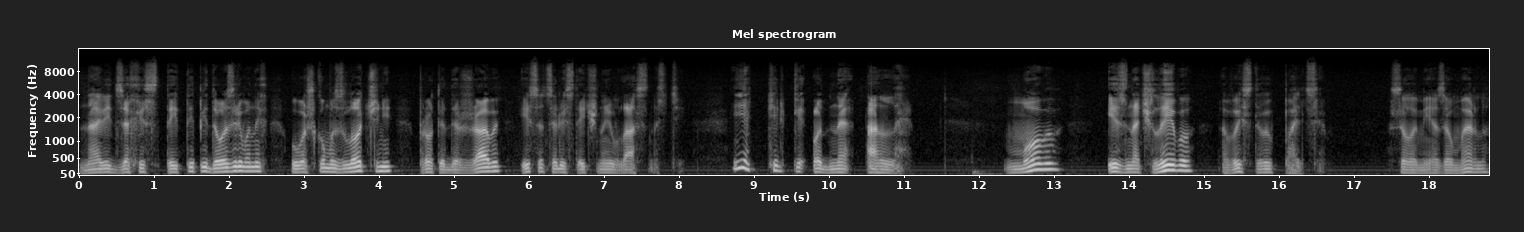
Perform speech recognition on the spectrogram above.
Навіть захистити підозрюваних у важкому злочині проти держави і соціалістичної власності. Є тільки одне але. Мовив і значливо виставив пальцем. Соломія завмерла,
